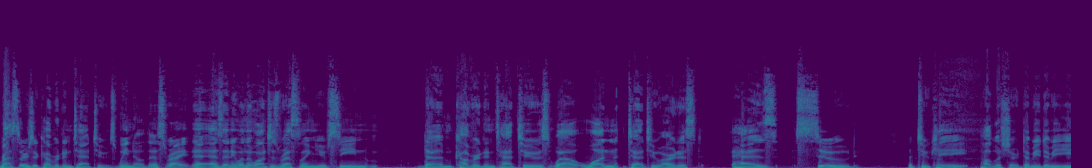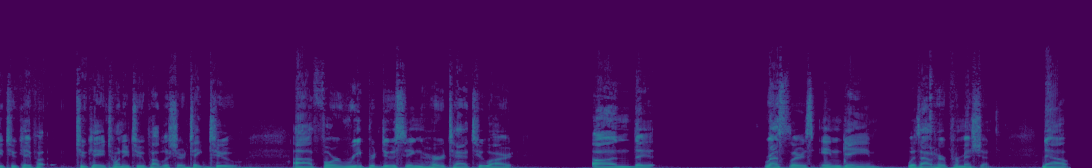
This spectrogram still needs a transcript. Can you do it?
wrestlers are covered in tattoos. We know this, right? As anyone that watches wrestling, you've seen them covered in tattoos. Well, one tattoo artist has sued the 2K publisher, WWE 2K 2K22 publisher, Take Two, uh, for reproducing her tattoo art on the wrestlers in game without her permission. Now,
